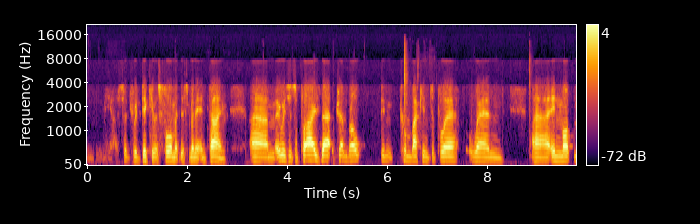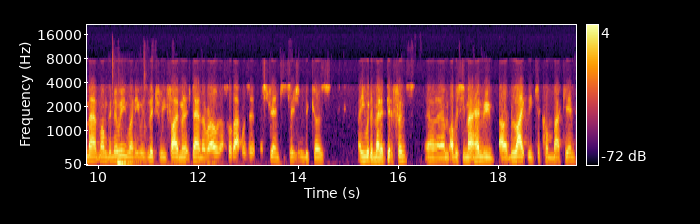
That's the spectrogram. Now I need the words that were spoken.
you know, such ridiculous form at this minute in time. Um, it was a surprise that Trent Boult didn't come back into play when uh, in Mo- Mount Maunganui when he was literally five minutes down the road. I thought that was a, a strange decision because he would have made a difference. Um, obviously, Matt Henry are likely to come back in,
